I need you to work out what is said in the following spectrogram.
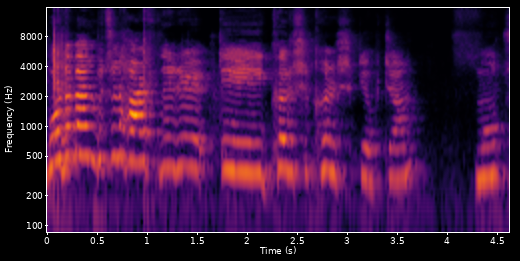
Bu arada ben bütün harfleri e, karışık karışık yapacağım. Mut.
